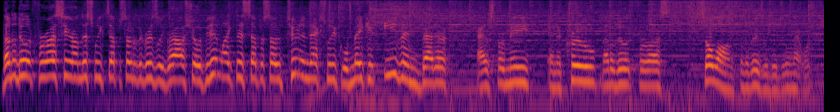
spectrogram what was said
That'll do it for us here on this week's episode of the Grizzly Growl Show. If you didn't like this episode, tune in next week. We'll make it even better. As for me and the crew, that'll do it for us. So long from the Grizzly Digital Network.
